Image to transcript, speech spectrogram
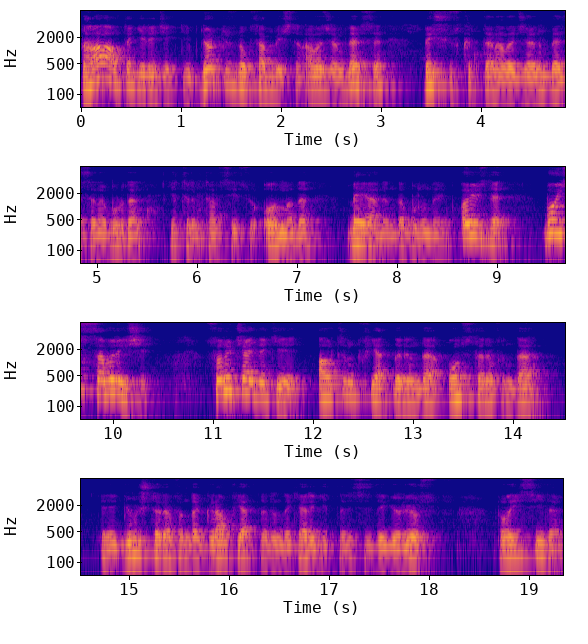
daha alta gelecek deyip 495'ten alacağım dersen 540'tan alacağını ben sana buradan yatırım tavsiyesi olmadan beyanında bulunayım. O yüzden bu iş sabır işi. Son 3 aydaki altın fiyatlarında, ons tarafında, e, gümüş tarafında gram fiyatlarındaki hareketleri siz de görüyorsunuz. Dolayısıyla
